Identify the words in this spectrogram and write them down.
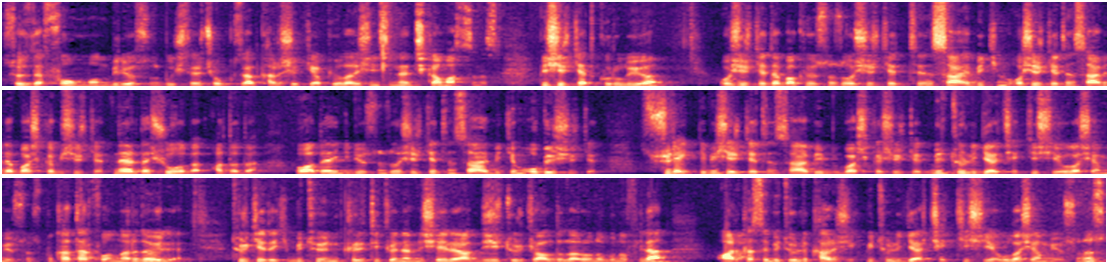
sözde fon mon biliyorsunuz bu işleri çok güzel karışık yapıyorlar. İşin içinden çıkamazsınız. Bir şirket kuruluyor. O şirkete bakıyorsunuz o şirketin sahibi kim? O şirketin sahibi de başka bir şirket. Nerede? Şu adada. O adaya gidiyorsunuz o şirketin sahibi kim? O bir şirket. Sürekli bir şirketin sahibi bir başka şirket. Bir türlü gerçek kişiye ulaşamıyorsunuz. Bu Katar fonları da öyle. Türkiye'deki bütün kritik önemli şeyler, Dijitürk'ü aldılar onu bunu filan. Arkası bir türlü karışık. Bir türlü gerçek kişiye ulaşamıyorsunuz.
